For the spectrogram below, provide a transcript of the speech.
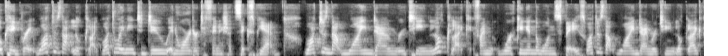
Okay, great. What does that look like? What do I need to do in order to finish at 6 p.m.? What does that wind down routine look like? If I'm working in the one space, what does that wind down routine look like?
